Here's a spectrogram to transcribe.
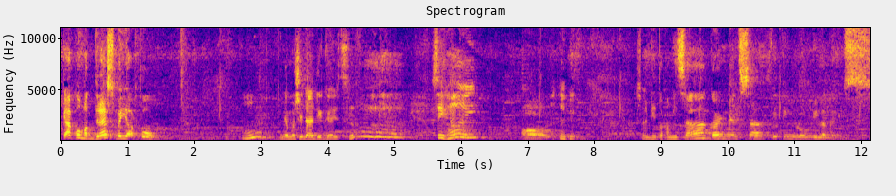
Kaya ako mag-dress ba ako? Hmm? Tingnan mo si daddy, guys. Say hi! so, dito kami sa garments sa fitting room nila, guys.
